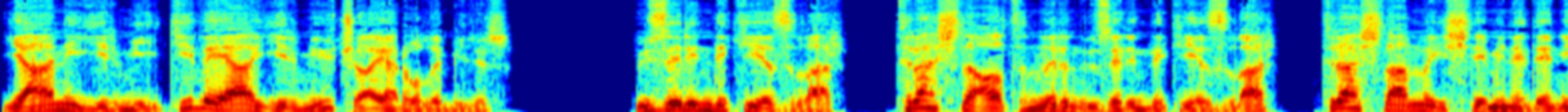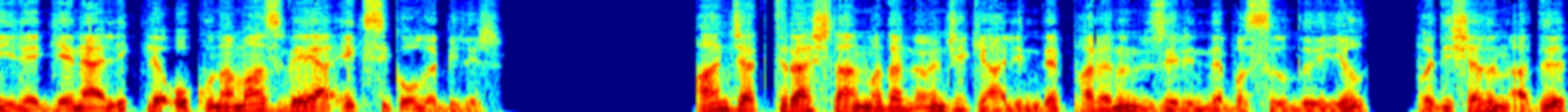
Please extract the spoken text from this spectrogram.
Yani 22 veya 23 ayar olabilir. Üzerindeki yazılar, tıraşlı altınların üzerindeki yazılar, tıraşlanma işlemi nedeniyle genellikle okunamaz veya eksik olabilir. Ancak tıraşlanmadan önceki halinde paranın üzerinde basıldığı yıl, padişahın adı,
